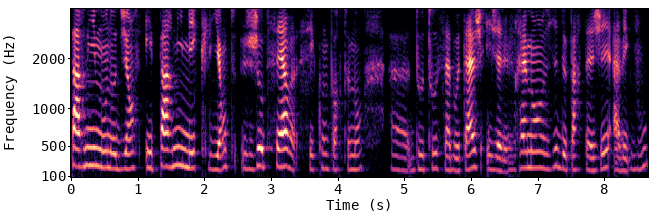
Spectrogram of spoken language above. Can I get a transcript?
parmi mon audience et parmi mes clientes, j'observe ces comportements euh, d'auto-sabotage et j'avais vraiment envie de partager avec vous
